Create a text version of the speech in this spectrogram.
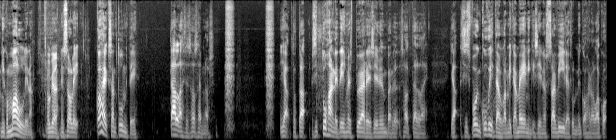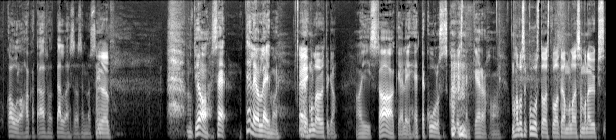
niin mallina. Okei. Niin se oli kahdeksan tuntia tällaisessa asennossa. Ja tota, sit tuhannet ihmiset pyörii siinä ympärillä, sä oot tällainen. Ja siis voin kuvitella, mikä meininki siinä jossain viiden tunnin kohdalla, kun kaulaa hakataan ja sä oot tällaisessa asennossa. Jep. Mut joo, se, teille ei ole leimoja. Ei, Ei. mulla ei ole yhtäkään. Ai saakeli, ette kuulu siis kovisten kerhoon. Mä halusin 16-vuotiaan, mulla oli semmoinen yksi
